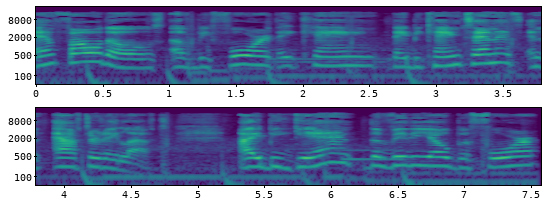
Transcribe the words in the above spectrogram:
and photos of before they came, they became tenants and after they left. I began the video before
